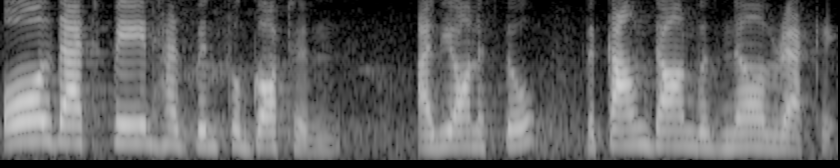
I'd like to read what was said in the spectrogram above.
all that pain has been forgotten. I'll be honest though, the countdown was nerve wracking.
